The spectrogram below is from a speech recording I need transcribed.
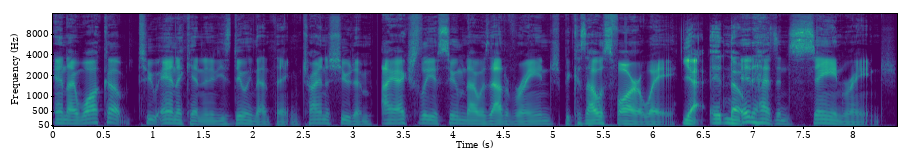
and I walk up to Anakin and he's doing that thing, trying to shoot him. I actually assumed I was out of range because I was far away. Yeah, it no It has insane range.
